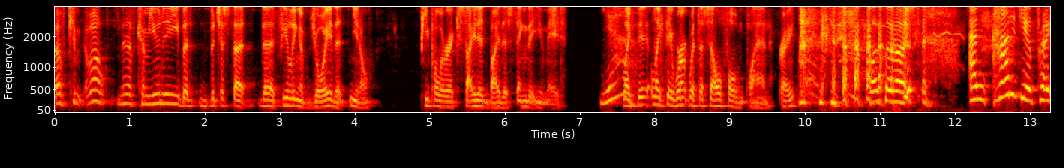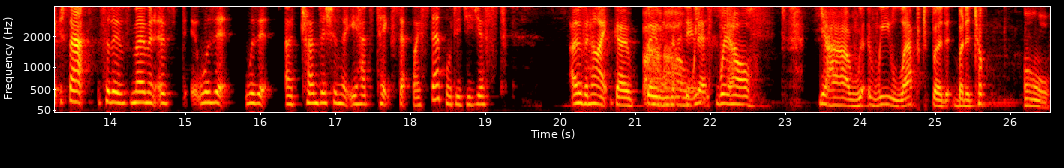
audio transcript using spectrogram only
of com- well of community but but just that that feeling of joy that you know people are excited by this thing that you made. Yeah. Like they like they weren't with the cell phone plan right? Not so much. And how did you approach that sort of moment of was it was it a transition that you had to take step by step or did you just overnight go boom i'm going to do uh, we, this well yeah we, we leapt but but it took oh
